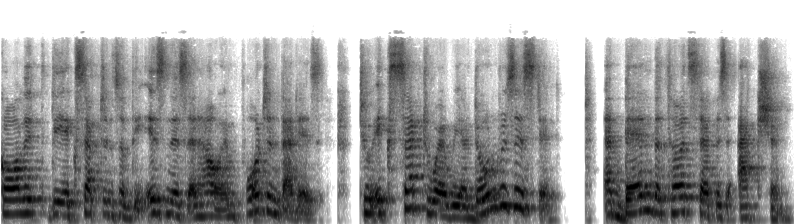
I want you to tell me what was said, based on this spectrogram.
call it the acceptance of the isness and how important that is to accept where we are. Don't resist it and then the third step is action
